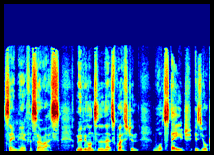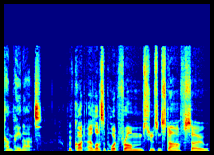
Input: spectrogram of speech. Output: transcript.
Same here for SOAS. Moving on to the next question: What stage is your campaign at? We've got a lot of support from students and staff, so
